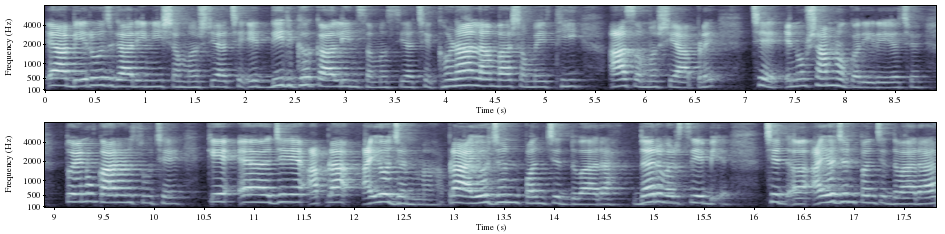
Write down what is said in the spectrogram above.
એ આ બેરોજગારીની સમસ્યા છે, એ દીર્ઘકાલીન સમસ્યા છે, ઘણા લાંબા સમયથી આ સમસ્યા આપણે છે, એનો સામનો કરી રહ્યો છે. તો એનું કારણ શું છે કે જે આપણા આયોજનમાં, આપણા આયોજન પંચ દ્વારા દર વર્ષે છે આયોજન પંચ દ્વારા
